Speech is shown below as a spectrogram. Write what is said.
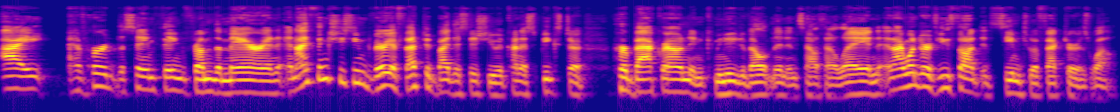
I have heard the same thing from the mayor, and, and I think she seemed very affected by this issue. It kind of speaks to her background in community development in South LA, and, and I wonder if you thought it seemed to affect her as well.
